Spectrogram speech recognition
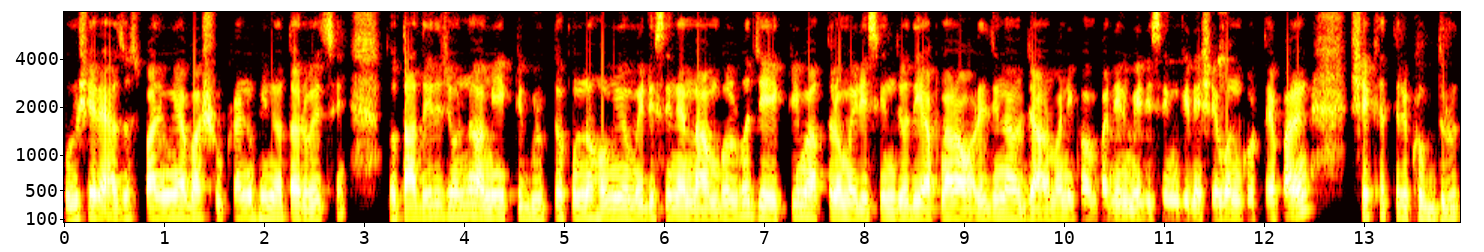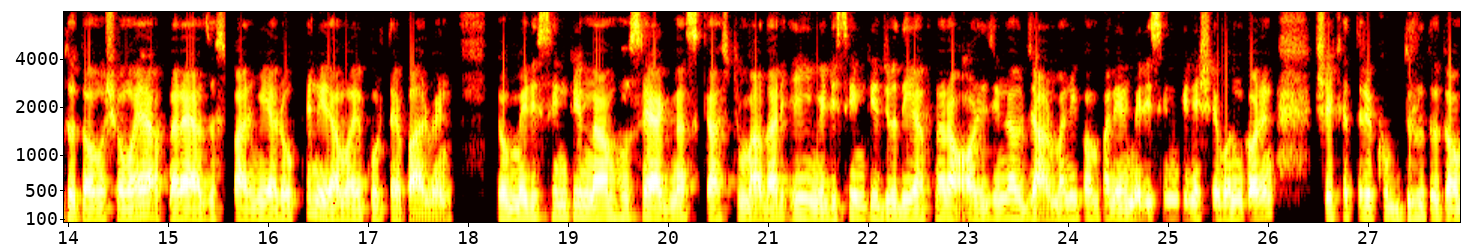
পুরুষের অ্যাজোস্পার্মিয়া বা শুক্রাণুহীনতা রয়েছে, তো তাদের জন্য আমি একটি গুরুত্বপূর্ণ হোমিও মেডিসিনের নাম বলব, যে একটি মাত্র মেডিসিন যদি আপনারা অরিজিনাল জার্মানি কোম্পানির মেডিসিন কিনে সেবন করতে পারেন সেক্ষেত্রে খুব দ্রুততম সময়ে আপনারা অ্যাজোস্পার্মিয়া রোগকে নিরাময় করতে পারবেন। তো মেডিসিনটির নাম হচ্ছে অ্যাগনাস কাস্ট মাদার। এই মেডিসিনটি যদি আপনারা অরিজিনাল জার্মানি কোম্পানির মেডিসিন কিনে সেবন করেন, সেক্ষেত্রে খুব দ্রুততম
